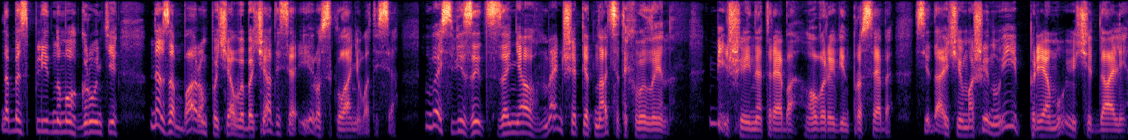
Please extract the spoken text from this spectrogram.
на безплідному ґрунті, незабаром почав вибачатися і розкланюватися. Весь візит зайняв менше 15 хвилин. Більше й не треба, говорив він про себе, сідаючи в машину і прямуючи далі.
